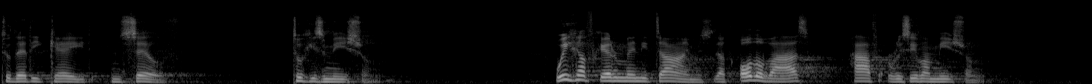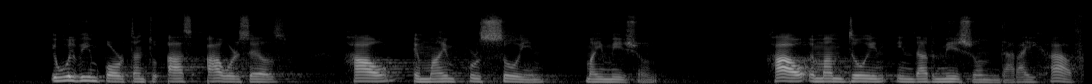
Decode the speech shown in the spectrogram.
to dedicate himself to his mission. We have heard many times that all of us have received a mission. It will be important to ask ourselves how am I pursuing my mission? How am I doing in that mission that I have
